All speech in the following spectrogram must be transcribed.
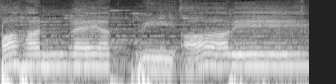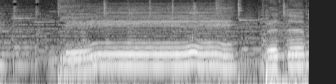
පහන් රැයක් වී ආවේ. මේ ප්‍රථම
